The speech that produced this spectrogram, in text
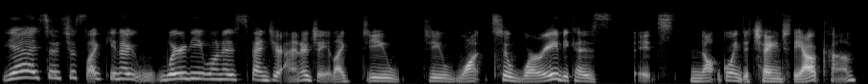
Yeah. So it's just like, you know, where do you want to spend your energy? Like, do you, do you want to worry because it's not going to change the outcome.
